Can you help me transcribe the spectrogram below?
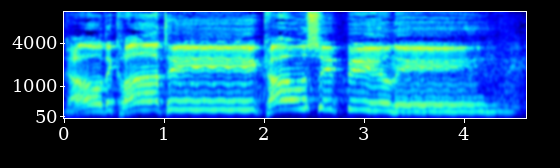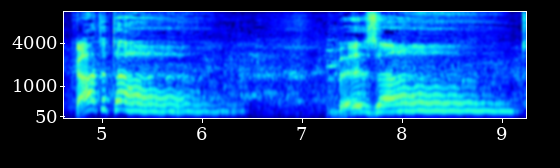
Galdi klāti, kausi pilni, kā tā bez atvadām.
